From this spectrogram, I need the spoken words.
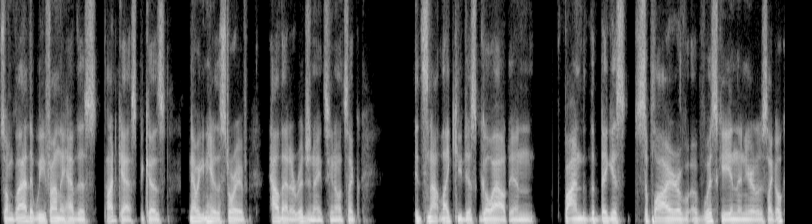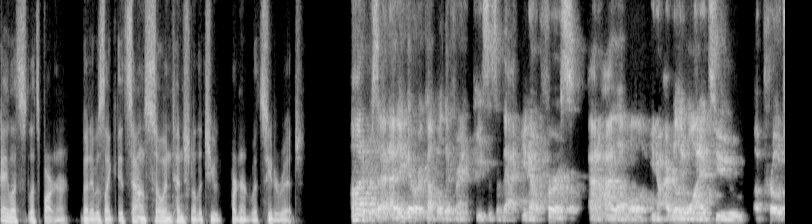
So I'm glad that we finally have this podcast because now we can hear the story of how that originates. You know, it's like it's not like you just go out and find the biggest supplier of, of whiskey and then you're just like okay let's let's partner. But it was like it sounds so intentional that you partnered with cedar ridge. 100% i think there were a couple different pieces of that. You know first at a high level you know i really wanted to approach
